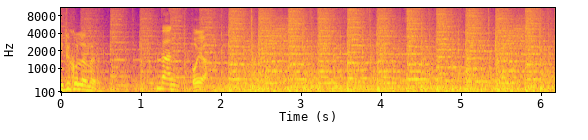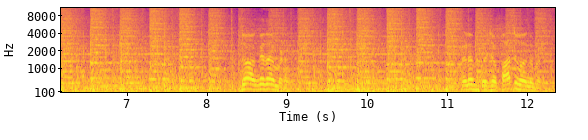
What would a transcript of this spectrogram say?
இதுக்குள்ள மேடம் வாங்க. போயா. இதோ அங்கே தான் மேடம். மேடம் கொஞ்சம் பார்த்து வாங்க மேடம்.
